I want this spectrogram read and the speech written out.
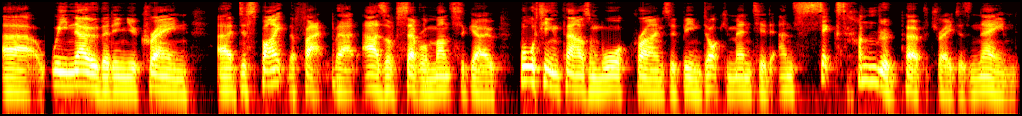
uh, we know that in Ukraine, uh, despite the fact that as of several months ago, 14,000 war crimes have been documented and 600 perpetrators named,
